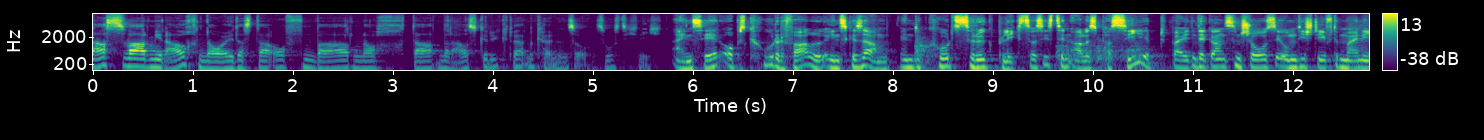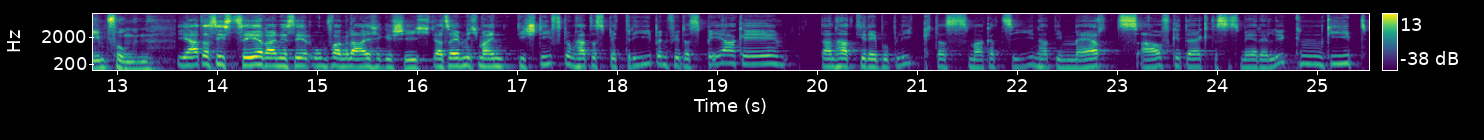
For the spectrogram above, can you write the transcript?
das war mir auch neu, dass da offenbar noch Daten rausgerückt werden können. So, das wusste ich nicht. Ein sehr obskurer Fall insgesamt. Wenn du kurz zurückblickst, was ist denn alles passiert bei der ganzen Chose um die Stiftung Meine Impfungen? Ja, das ist sehr eine sehr umfangreiche Geschichte. Also eben, ich meine, die Stiftung hat das betrieben für das BAG. Dann hat die Republik, das Magazin, hat im März aufgedeckt, dass es mehrere Lücken gibt.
